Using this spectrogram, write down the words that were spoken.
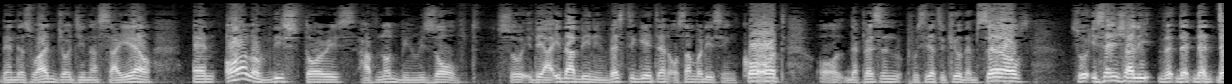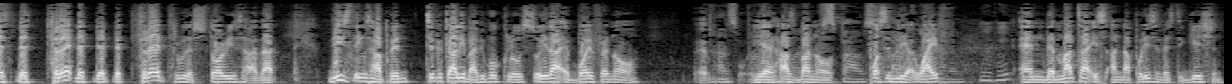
Then there's one Georgina Sayel. And all of these stories have not been resolved. So they are either being investigated or somebody is in court or the person proceeded to kill themselves. So essentially the, the, the, the, the the, the, the thread through the stories are that these things happen typically by people close. So either a boyfriend or uh, Husband. yeah, husband or Spouse, possibly a partner, wife and the matter is under police investigation.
